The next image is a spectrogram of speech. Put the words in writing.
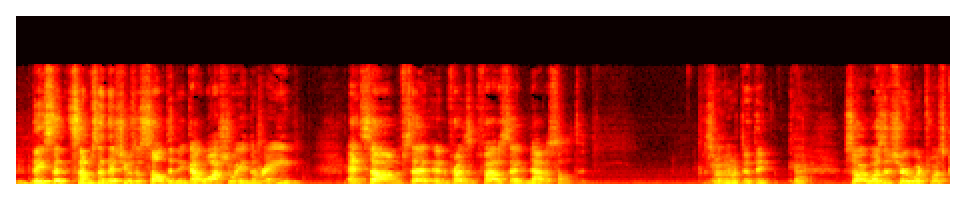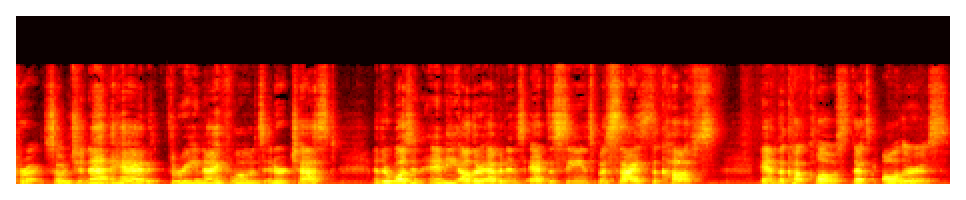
Mm-hmm. They said some said that she was assaulted and got washed away in the rain, and some said and forensic file said not assaulted. So I don't know what to think. Okay. So I wasn't sure which was correct. So Jeanette had three knife wounds in her chest, and there wasn't any other evidence at the scenes besides the cuffs and the cut clothes. That's all there is.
